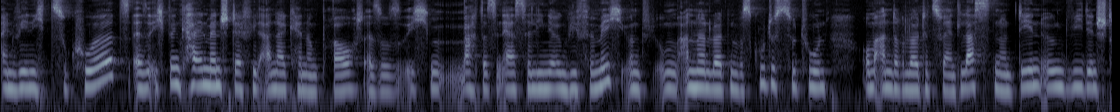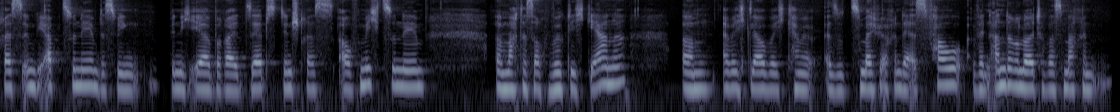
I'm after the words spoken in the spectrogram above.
ein wenig zu kurz. Also ich bin kein Mensch, der viel Anerkennung braucht. Also ich mache das in erster Linie irgendwie für mich und um anderen Leuten was Gutes zu tun, um andere Leute zu entlasten und denen irgendwie den Stress irgendwie abzunehmen. Deswegen bin ich eher bereit, selbst den Stress auf mich zu nehmen. Äh, mache das auch wirklich gerne. Ähm, aber ich glaube, ich kann mir, also zum Beispiel auch in der SV, wenn andere Leute was machen,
